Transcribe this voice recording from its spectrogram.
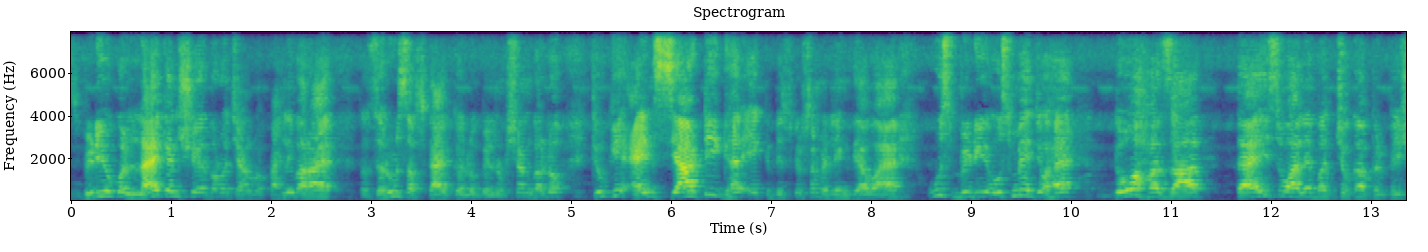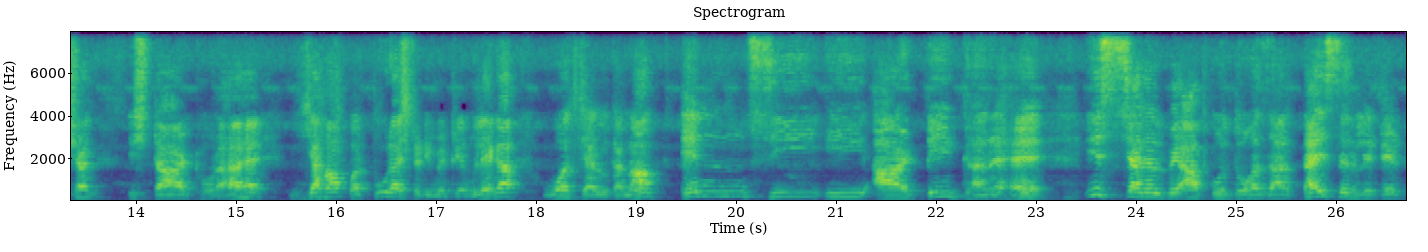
इस वीडियो को लाइक एंड शेयर करो, चैनल पर पहली बार आए तो ज़रूर सब्सक्राइब कर लो, बेल नोटिफिकेशन कर लो, क्योंकि एनसीआरटी घर एक डिस्क्रिप्शन में लिंक दिया हुआ है। उस वीडियो, उसमें जो है 2023 वाले बच्चों का प्रिपरेशन स्टार्ट हो रहा है। यहाँ पर पूरा स्टडी मटेरियल मिलेगा। वह चैनल का नाम एन e घर है। इस चैनल पे आपको 2023 से रिलेटेड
